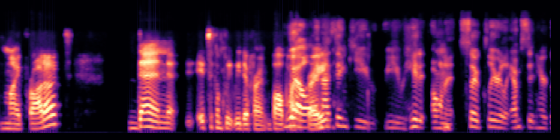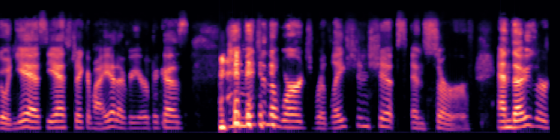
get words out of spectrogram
my product? Then it's a completely different ballpark, well, right? and I think you you hit it on it so clearly. I'm sitting here going, yes, yes, shaking my head over here because you mentioned the words relationships and serve. And those are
